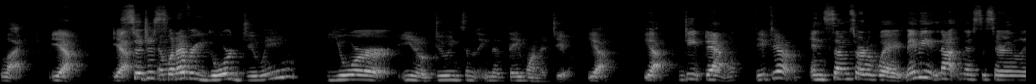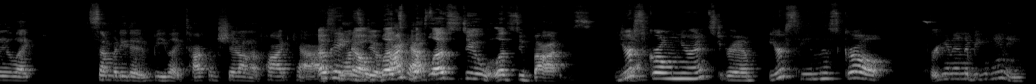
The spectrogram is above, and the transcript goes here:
life. Yeah. Yeah. So just and whatever you're doing, you're, you know, doing something that they want to do. Yeah. Yeah, deep down Deep down. in some sort of way. Maybe not necessarily like somebody that would be like talking shit on a podcast. Okay, wants no. to do Let's podcast. let's do let's do bodies. You're Yeah. scrolling your Instagram. You're seeing this girl freaking in a bikini.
